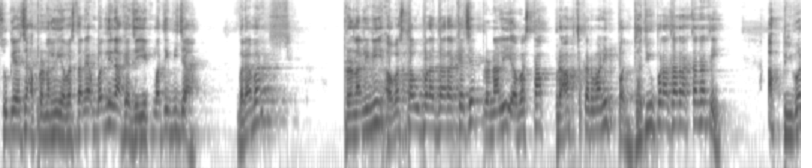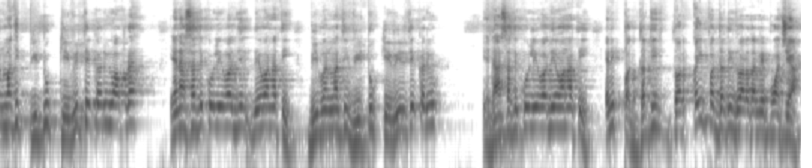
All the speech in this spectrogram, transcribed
શું કહે છે? આ પ્રણાલીની અવસ્થાને બદલી નાખે છે, એકમાંથી બીજા. બરાબર? પ્રણાલીની અવસ્થા ઉપર આધાર રાખે છે. પ્રણાલી અવસ્થા પ્રાપ્ત કરવાની પદ્ધતિ ઉપર આધાર રાખતા નથી. આ પી વનમાંથી પી ટુ કેવી રીતે કર્યું આપણે? એના સાથે કોઈ લેવા દેવા નથી. વી વનમાંથી વી ટુ કેવી રીતે કર્યું? એના સાથે કોઈ લેવા દેવા નથી. એની પદ્ધતિ દ્વારા, કઈ પદ્ધતિ દ્વારા તમે પહોંચ્યા?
